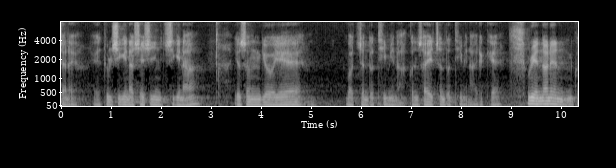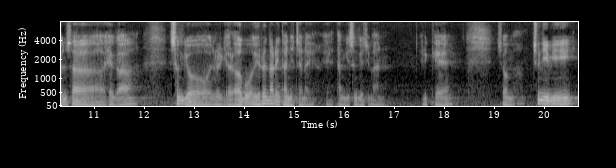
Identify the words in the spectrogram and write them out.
있잖아요. 예, 둘씩이나 셋씩이나 여성교회 뭐 전도팀이나 근사회 전도팀이나 이렇게 우리 옛날엔 근사회가 선교를 여러 고 여러 나라에 다녔잖아요. 예, 단기 선교지만 이렇게 좀 주님이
